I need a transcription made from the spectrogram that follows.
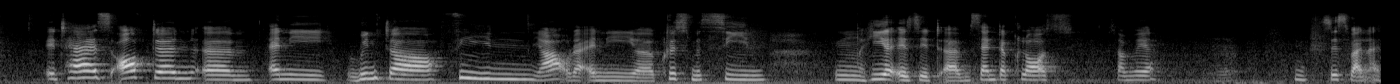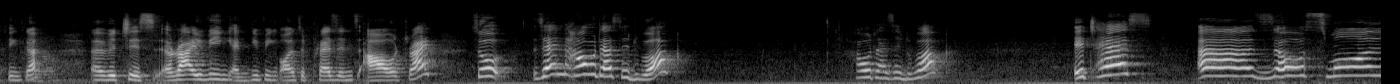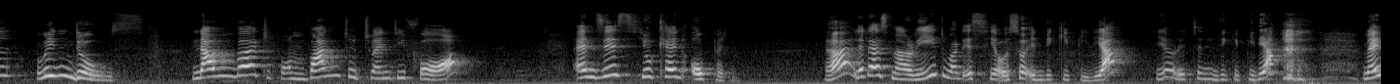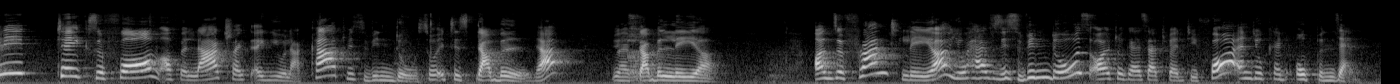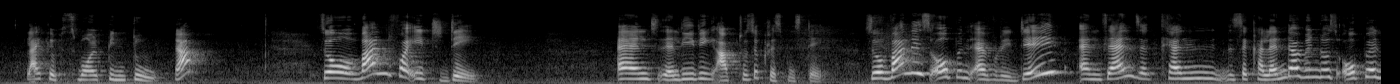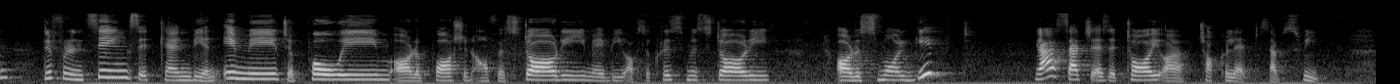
It has often um, any winter scene yeah, or any uh, Christmas scene. Mm, here is it um, Santa Claus somewhere this one I think, uh, uh, which is arriving and giving all the presents out, right. So, then how does it work? How does it work? It has uh, those small windows numbered from 1 to 24 and this you can open. Yeah? Let us now read what is here also in Wikipedia, here written in Wikipedia. Many takes the form of a large rectangular card with windows. So, it is double, yeah? you have double layer. On the front layer, you have these windows altogether 24 and you can open them like a small pintu. Yeah? So, one for each day and leading up to the Christmas day. So, one is opened every day and then the, can, the calendar windows open different things. It can be an image, a poem or a portion of a story, maybe of the Christmas story or a small gift, yeah, such as a toy or chocolate, some sweets.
